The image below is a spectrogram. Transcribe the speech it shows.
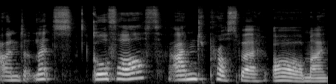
and let's go forth and prosper. Oh my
